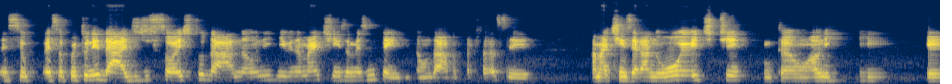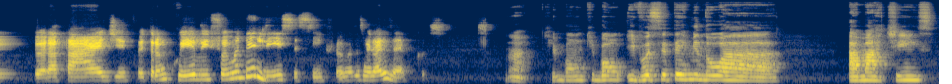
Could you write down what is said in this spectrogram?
essa, essa oportunidade de só estudar na Unirio e na Martins ao mesmo tempo. Então dava para fazer. A Martins era à noite, então a Unirio era à tarde, foi tranquilo e foi uma delícia, assim, foi uma das melhores épocas. Ah, que bom, que bom. E você terminou a, a Martins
